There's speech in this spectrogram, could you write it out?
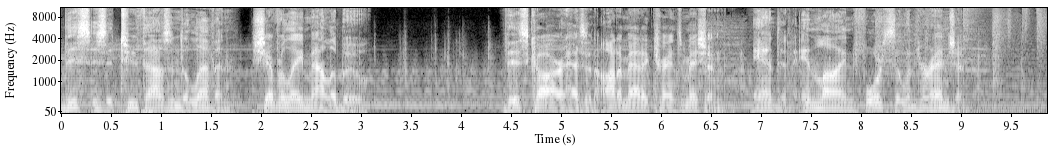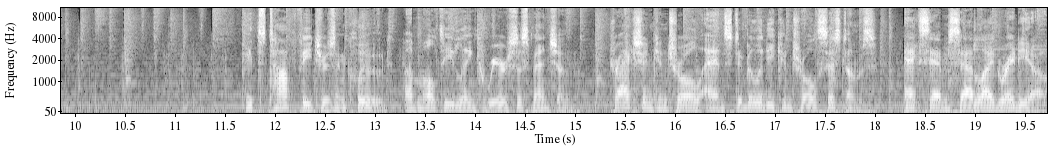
This is a 2011 Chevrolet Malibu. This car has an automatic transmission and an inline four-cylinder engine. Its top features include a multi-link rear suspension, traction control and stability control systems, XM satellite radio,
